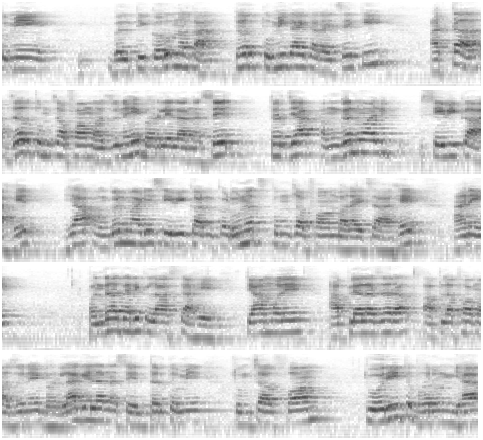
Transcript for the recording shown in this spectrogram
तुम्ही गलती करू नका. तर तुम्ही काय करायचंय की आता जर तुमचा फॉर्म अजूनही भरलेला नसेल तर ज्या अंगणवाडी सेविका आहेत ह्या अंगणवाडी सेविकांकडूनच तुमचा फॉर्म भरायचा आहे. आणि पंधरा तारीख लास्ट आहे. त्यामुळे आपल्याला जर आपला फॉर्म अजूनही भरला गेला नसेल तर तुम्ही तुमचा फॉर्म त्वरित भरून घ्या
